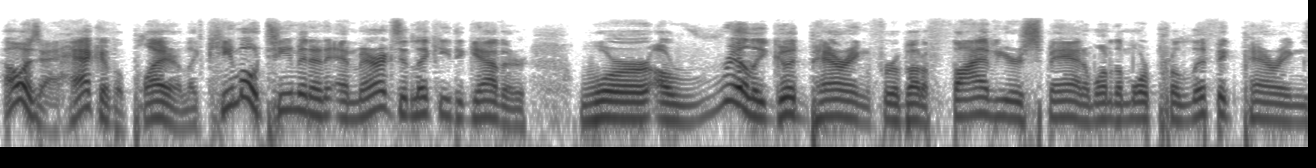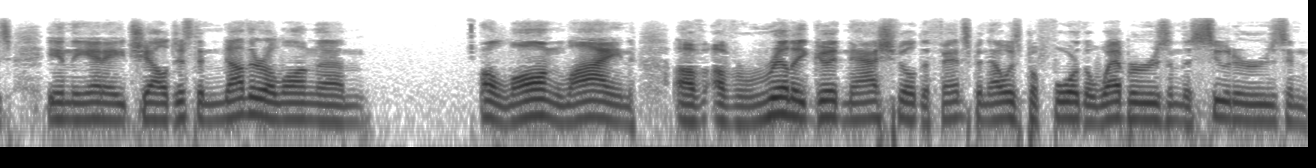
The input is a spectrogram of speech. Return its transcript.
that was a heck of a player. Like Kimmo Timonen and, and Marek Zidlicky together were a really good pairing for about a five year span and one of the more prolific pairings in the NHL. Just another along um, a long line of, of really good Nashville defensemen. That was before the Webers and the Suters and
